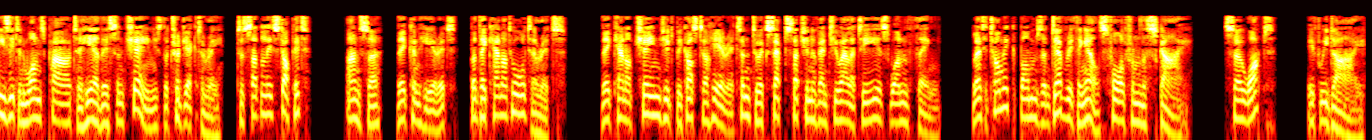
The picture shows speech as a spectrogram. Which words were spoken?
is it in one's power to hear this and change the trajectory, to suddenly stop it? Answer, they can hear it, but they cannot alter it. They cannot change it because to hear it and to accept such an eventuality is one thing. Let atomic bombs and everything else fall from the sky. So what? If we die,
